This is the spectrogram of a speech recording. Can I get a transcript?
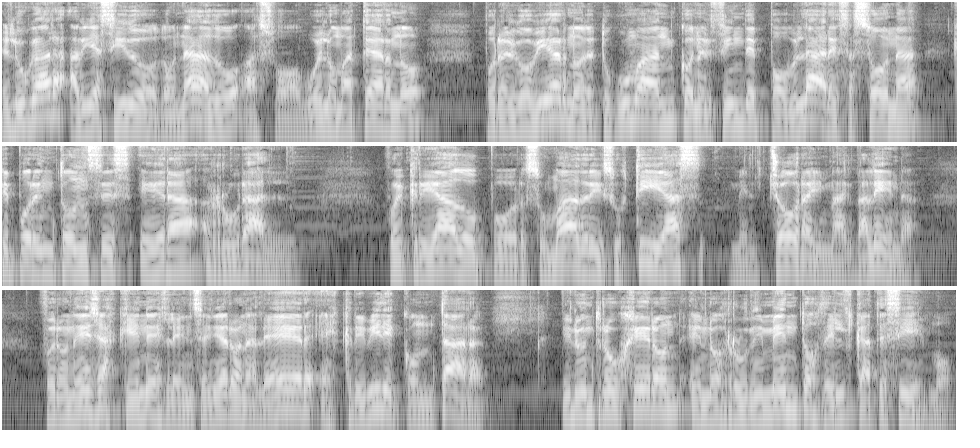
El lugar había sido donado a su abuelo materno por el gobierno de Tucumán con el fin de poblar esa zona que por entonces era rural. Fue criado por su madre y sus tías, Melchora y Magdalena. Fueron ellas quienes le enseñaron a leer, escribir y contar, y lo introdujeron en los rudimentos del catecismo.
